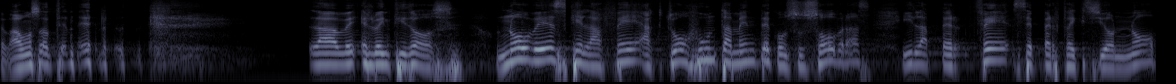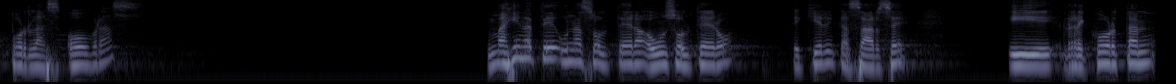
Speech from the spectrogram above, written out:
Vamos a tener el 22. ¿No ves que la fe actuó juntamente con sus obras y la fe se perfeccionó por las obras? Imagínate una soltera o un soltero que quieren casarse y recortan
